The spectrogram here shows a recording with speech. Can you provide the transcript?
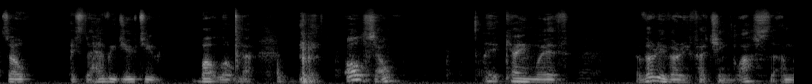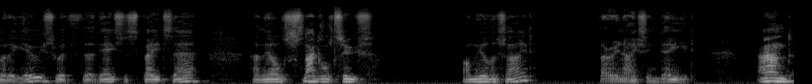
So it's the heavy duty bottle opener. also, it came with a very, very fetching glass that I'm going to use with the, the Ace of Spades there and the old snaggletooth on the other side. Very nice indeed. And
